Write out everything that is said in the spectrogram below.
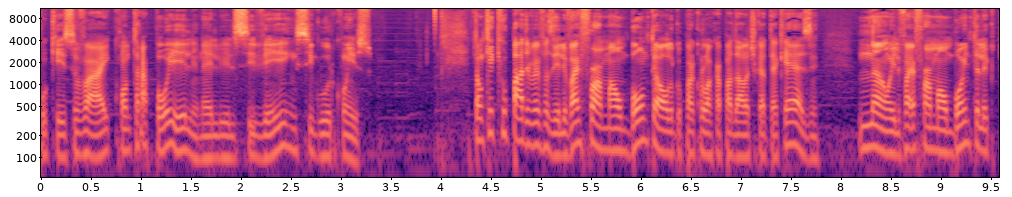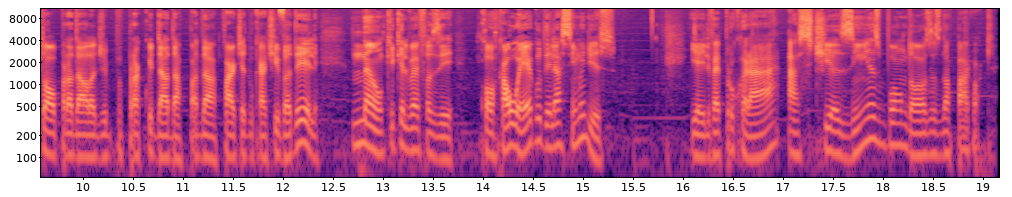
Porque isso vai contrapor ele, né? Ele, ele se vê inseguro com isso. Então, o que, que o padre vai fazer? Ele vai formar um bom teólogo para colocar para dar aula de catequese? Não. Ele vai formar um bom intelectual para dar aula para cuidar da, da parte educativa dele? Não. O que, que ele vai fazer? Colocar o ego dele acima disso. E aí ele vai procurar as tiazinhas bondosas da paróquia.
